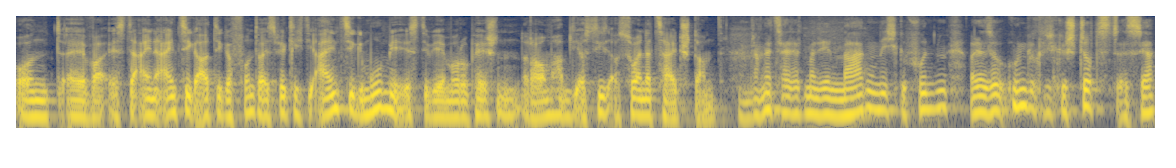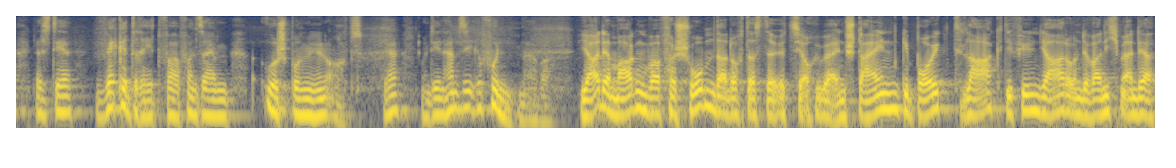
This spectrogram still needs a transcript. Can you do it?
Und äh, war, ist der eine einzigartige Fund, weil es wirklich die einzige Mumie ist, die wir im europäischen Raum haben, die aus, die, aus so einer Zeit stammt. Lange Zeit hat man den Magen nicht gefunden, weil er so unglücklich gestürzt ist, ja, dass der weggedreht war von seinem ursprünglichen Ort. Ja? Und den haben sie gefunden aber. Ja, der Magen war verschoben dadurch, dass der Ötzi auch über einen Stein gebeugt lag die vielen Jahre und er war nicht mehr an der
